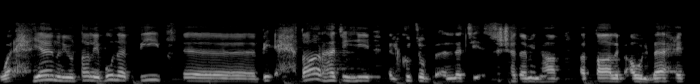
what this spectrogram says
واحيانا يطالبون آه، بإحضار هذه الكتب التي استشهد منها الطالب أو الباحث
